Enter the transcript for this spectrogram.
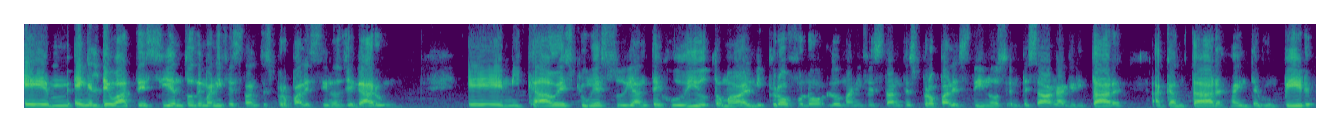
em, en el debate cientos de manifestantes pro-palestinos llegaron em, y cada vez que un estudiante judío tomaba el micrófono, los manifestantes pro-palestinos empezaban a gritar, a cantar, a interrumpir.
